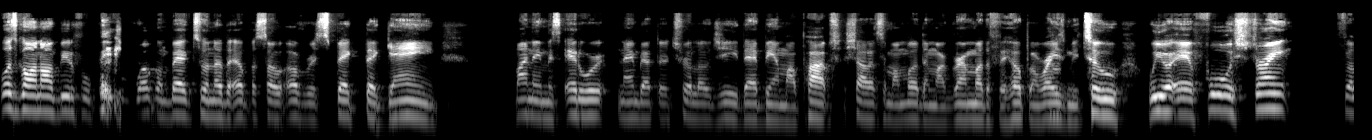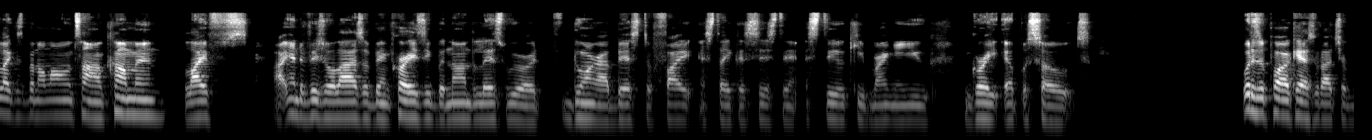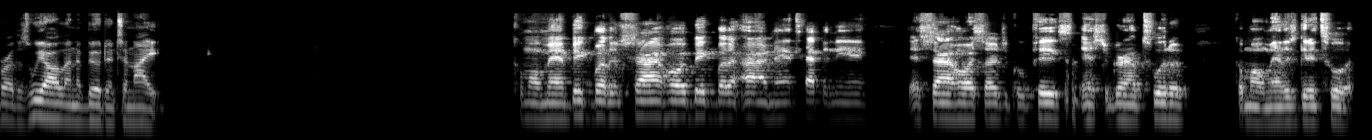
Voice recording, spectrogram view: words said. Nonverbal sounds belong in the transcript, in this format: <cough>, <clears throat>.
What's going on, beautiful people? Welcome back to another episode of Respect the Game. My name is Edward, named after a trilogy, that being my pops. Shout out to my mother and my grandmother for helping raise me too. We are at full strength. Feel like it's been a long time coming. Life's our individual lives have been crazy, but nonetheless, we are doing our best to fight and stay consistent and still keep bringing you great episodes. What is a podcast without your brothers? We all in the building tonight. Come on, man. Big brother Shine Hard, Big brother Iron Man tapping in. That Shine Hard Surgical Picks, Instagram, Twitter. Come on, man. Let's get into it.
